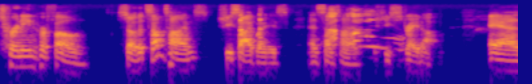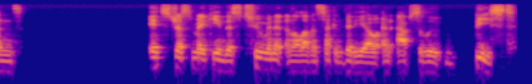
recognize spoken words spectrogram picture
turning her phone so that sometimes she's sideways and sometimes she's Oh. straight up. And it's just making this two minute and 11 second video an absolute beast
